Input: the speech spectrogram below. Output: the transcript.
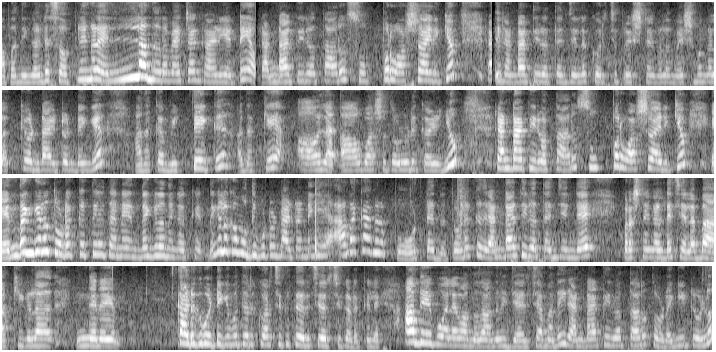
അപ്പോൾ നിങ്ങളുടെ സ്വപ്നങ്ങളെല്ലാം നിറവേറ്റാൻ കഴിയട്ടെ. രണ്ടായിരത്തി ഇരുപത്തി ആറ് സൂപ്പർ വർഷമായിരിക്കും രണ്ടായിരത്തി ഇരുപത്തി അഞ്ചിൽ കുറച്ച് പ്രശ്നങ്ങളും വിഷമങ്ങളൊക്കെ ഉണ്ടായിട്ടുണ്ടെങ്കിൽ അതൊക്കെ വിട്ടേക്ക്. അതൊക്കെ ആ വർഷത്തോടുകൂടി കഴിഞ്ഞു. രണ്ടായിരത്തി ഇരുപത്തി ആറ് സൂപ്പർ വർഷമായിരിക്കും എന്തെങ്കിലും തുടക്കത്തിൽ തന്നെ എന്തെങ്കിലും നിങ്ങൾക്ക് എന്തെങ്കിലുമൊക്കെ ബുദ്ധിമുട്ടുണ്ടായിട്ടുണ്ടെങ്കിൽ അതൊക്കെ അങ്ങനെ പോട്ടെ. തുടക്കം രണ്ടായിരത്തി ഇരുപത്തഞ്ചിന്റെ പ്രശ്നങ്ങളുടെ ചില ബാക്കികൾ ഇങ്ങനെ കടുക് പൊട്ടിക്കുമ്പോൾ തെറി കുറച്ചൊക്കെ തെറിച്ച് തെറിച്ച് കിടക്കില്ലേ? അതേപോലെ വന്നതാണെന്ന് വിചാരിച്ചാൽ മതി. രണ്ടായിരത്തി ഇരുപത്തി ആറ് തുടങ്ങിയിട്ടുള്ളൂ.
